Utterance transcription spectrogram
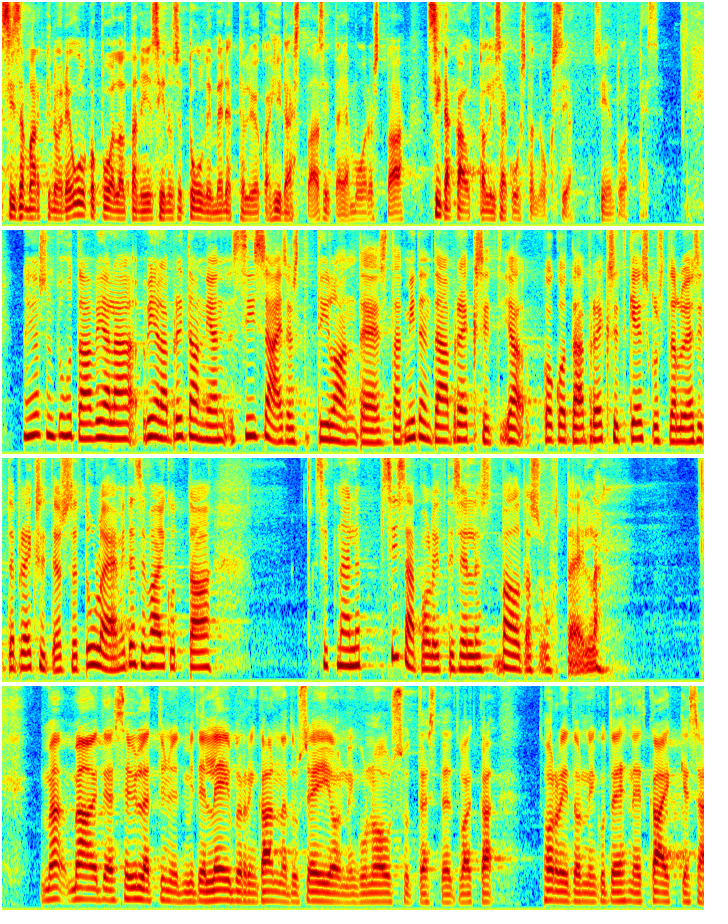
sisämarkkinoiden ulkopuolelta, niin siinä on se tullimenettely, joka hidastaa sitä ja muodostaa sitä kautta lisäkustannuksia siihen tuotteeseen. No jos nyt puhutaan vielä, vielä Britannian sisäisestä tilanteesta, että miten tämä Brexit ja koko tämä Brexit-keskustelu ja sitten Brexit, jos se tulee, miten se vaikuttaa sitten näille sisäpoliittisille valtasuhteille? Mä, mä olen itse yllättynyt, miten Labourin kannatus ei ole niin kuin noussut tästä, että vaikka Torit on niin kuin tehneet kaikkensa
